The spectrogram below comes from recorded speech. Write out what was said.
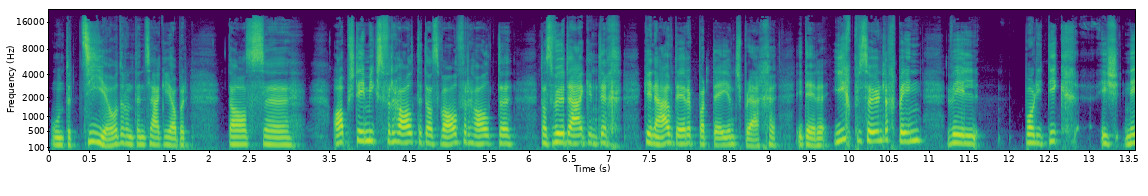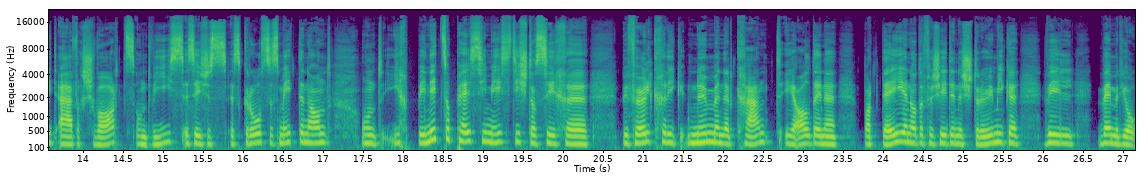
unterziehen. Oder? Und dann sage ich aber, das äh, Abstimmungsverhalten, das Wahlverhalten, das würde eigentlich genau der Partei entsprechen, in der ich persönlich bin, weil Politik ist nicht einfach schwarz und weiß. Es ist ein, ein grosses Miteinander. Und ich bin nicht so pessimistisch, dass sich äh, die Bevölkerung nicht mehr erkennt in all diesen Parteien oder verschiedenen Strömungen. Weil, wenn man ja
